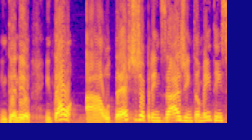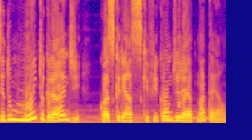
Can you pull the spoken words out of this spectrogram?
entendeu? Então, a, o déficit de aprendizagem também tem sido muito grande com as crianças que ficam direto na tela.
